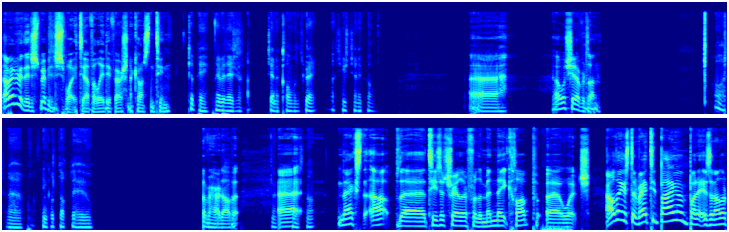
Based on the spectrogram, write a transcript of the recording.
uh, maybe they just maybe they just wanted to have a lady version of Constantine. Could be. Maybe they're just like Jenna Coleman's great. Let's use Jenna Coleman. Uh, uh, what's she ever done? Oh, I don't know. I think of Doctor Who. Never heard of it. No, Uh, not. Next up, the teaser trailer for the Midnight Club, uh, which I don't think it's directed by him, but it is another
